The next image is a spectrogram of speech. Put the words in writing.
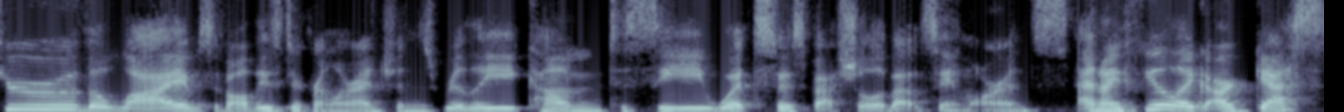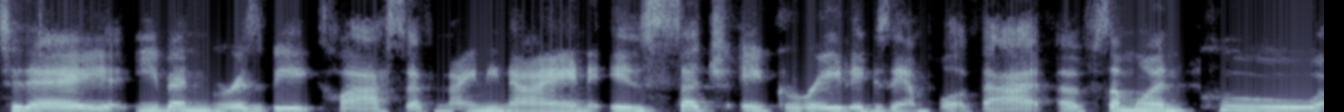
through the lives of all these different Laurentians, really come to see what's so special about St. Lawrence. And I feel like our guest today, Eben Grisby, class of 99, is such a great example of that, of someone who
